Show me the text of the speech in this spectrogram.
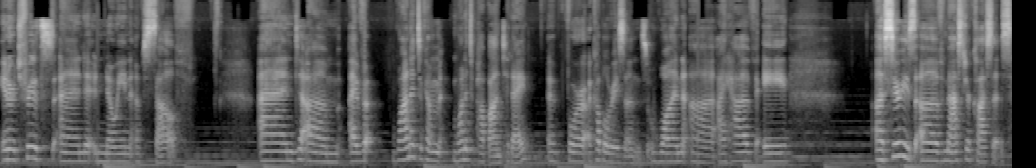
inner truths, and knowing of self. And um, I've wanted to come, wanted to pop on today uh, for a couple reasons. One, uh, I have a a series of master classes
